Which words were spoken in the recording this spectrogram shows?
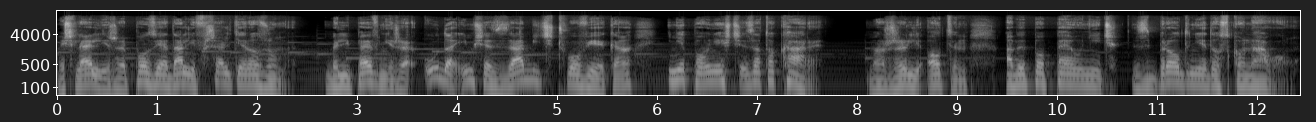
Myśleli, że pozjadali wszelkie rozumy. Byli pewni, że uda im się zabić człowieka i nie ponieść za to kary. Marzyli o tym, aby popełnić zbrodnię doskonałą.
